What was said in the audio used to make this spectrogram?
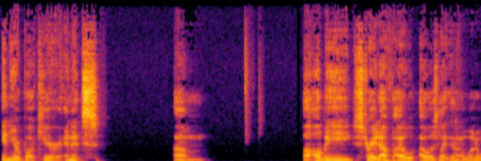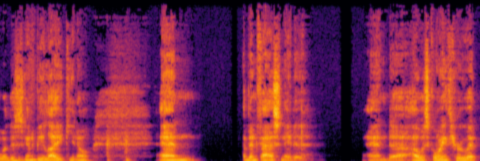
in your book here, and it's um I'll be straight up. I, I was like, oh, I wonder what this is going to be like, you know, and I've been fascinated. And uh, I was going through it.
